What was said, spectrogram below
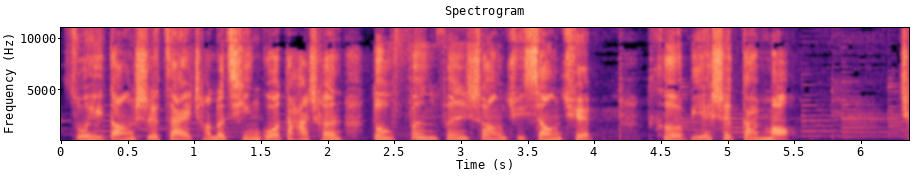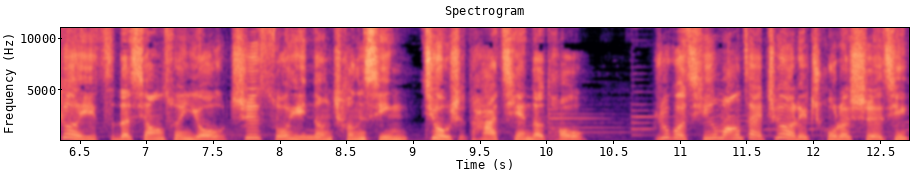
所以当时在场的秦国大臣都纷纷上去相劝，特别是甘茂。这一次的乡村游之所以能成行，就是他牵的头。如果秦王在这里出了事情，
